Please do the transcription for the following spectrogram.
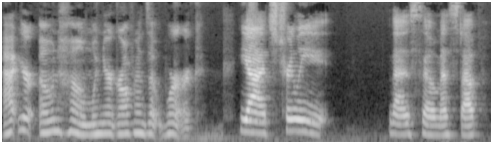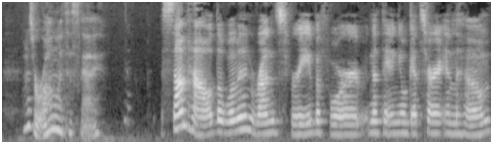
at your own home when your girlfriend's at work. Yeah, it's truly that is so messed up. What is wrong with this guy? Somehow the woman runs free before Nathaniel gets her in the home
